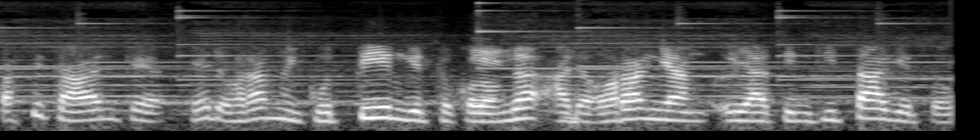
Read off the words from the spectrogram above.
Pasti kan kayak kayak ada orang ngikutin gitu. Kalau enggak ada orang yang liatin kita gitu.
